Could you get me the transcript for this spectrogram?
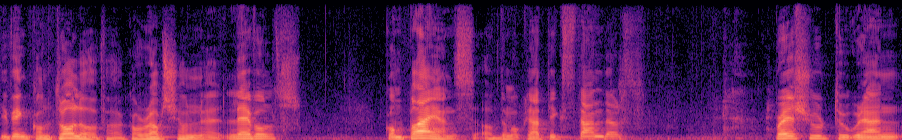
even control of uh, corruption uh, levels, compliance of democratic standards, pressure to grant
